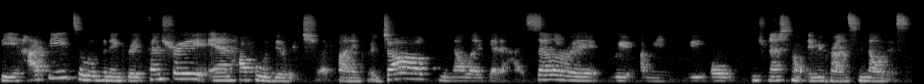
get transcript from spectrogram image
be happy, to live in a great country, and hopefully be rich, like find a great job, you know, like get a high salary. We, I mean, we all international immigrants, we know this.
